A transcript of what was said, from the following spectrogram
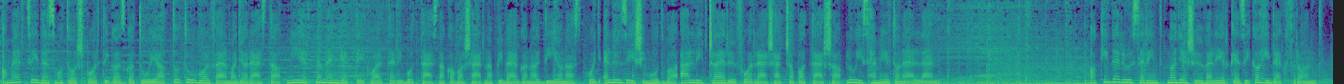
A Mercedes Motorsport igazgatója, Toto Wolff elmagyarázta, miért nem engedték Valtteri Bottasnak a vasárnapi belga nagydíjon azt, hogy előzési módba állítsa erőforrását csapattársa Lewis Hamilton ellen. A kiderül szerint nagy esővel érkezik a hidegfront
